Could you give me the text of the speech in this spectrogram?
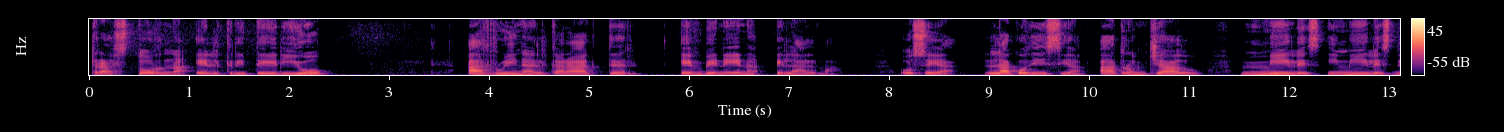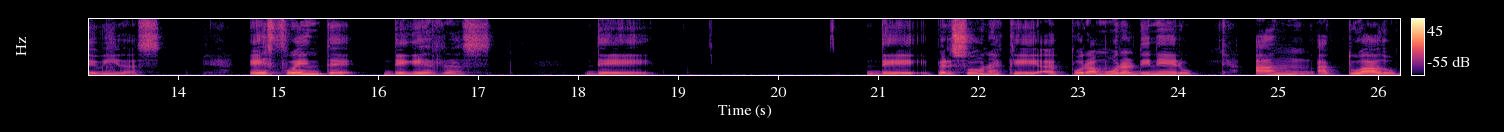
trastorna el criterio, arruina el carácter, envenena el alma. O sea, la codicia ha tronchado miles y miles de vidas. Es fuente de guerras, de de personas que eh, por amor al dinero han actuado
